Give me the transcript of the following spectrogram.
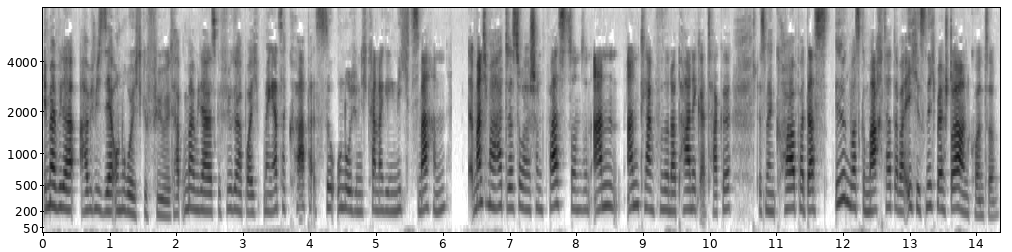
immer wieder habe ich mich sehr unruhig gefühlt, habe immer wieder das Gefühl gehabt, boah, ich, mein ganzer Körper ist so unruhig und ich kann dagegen nichts machen. Manchmal hatte das sogar schon fast so, so einen An Anklang von so einer Panikattacke, dass mein Körper das irgendwas gemacht hat, aber ich es nicht mehr steuern konnte.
